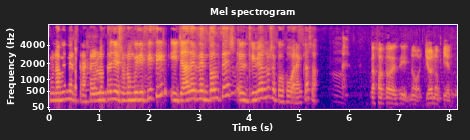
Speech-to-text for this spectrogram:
Una vez me trajeron los reyes uno muy difícil y ya desde entonces el Trivial no se puede jugar en casa. Te ha faltado decir, no, yo no pierdo.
